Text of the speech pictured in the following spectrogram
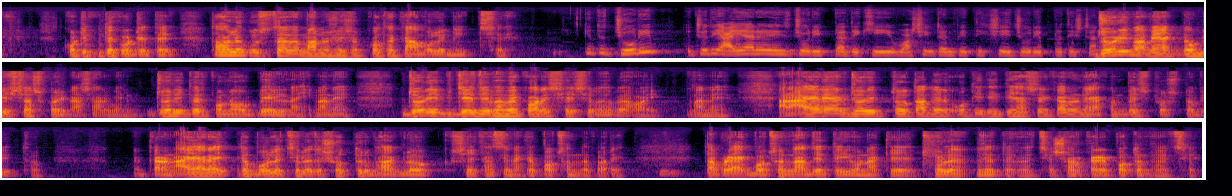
কোটিতে কোটিতে তাহলে বুঝতে হবে মানুষ এসব কথাকে আমলে নিচ্ছে। কিন্তু জরিপ যদি আইআর এর জরিপটা দেখি ওয়াশিংটন ভিত্তিক সেই জরিপ প্রতিষ্ঠান? জরিপ আমি একদম বিশ্বাস করি না শারমিন। জরিপের কোনো বেল নাই। মানে জরিপ যে যেভাবে করে সে সেভাবে হয়। মানে আর আইআরআই জরিপ তো তাদের অতীত ইতিহাসের কারণে এখন বেশ প্রশ্নবিদ্ধ। কারণ আইআরআই তো বলেছিল যে সত্তর ভাগ লোক শেখ হাসিনাকে পছন্দ করে। তারপরে এক বছর না যেতেই ওনাকে চলে যেতে হয়েছে, সরকারের পতন হয়েছে।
